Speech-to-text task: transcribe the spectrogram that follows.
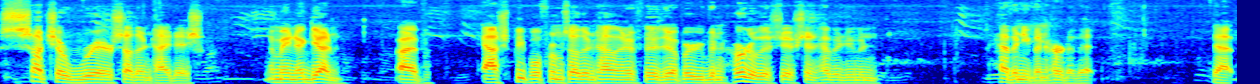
Such a rare Southern Thai dish. I mean, again, I've asked people from Southern Thailand if they've ever even heard of this dish and haven't even haven't even heard of it. That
